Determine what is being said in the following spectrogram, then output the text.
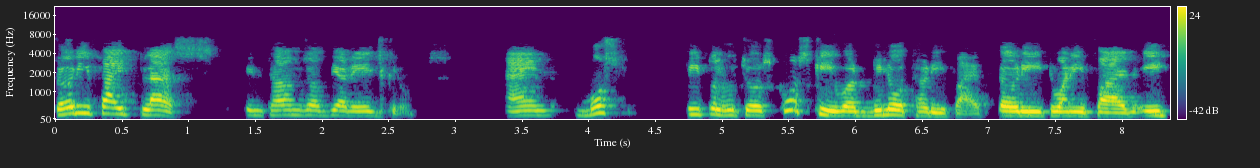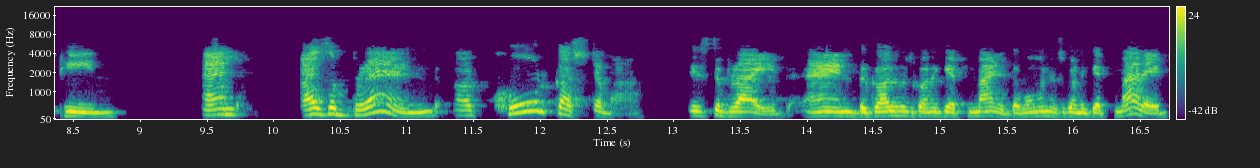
35 plus in terms of their age groups. And most people who chose Koski were below 35, 30, 25, 18. And as a brand, our core customer is the bride and the girl who's going to get married, the woman who's going to get married.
